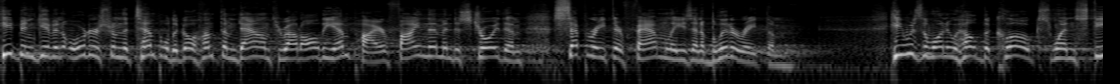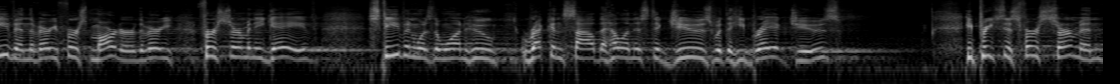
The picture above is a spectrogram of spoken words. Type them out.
He'd been given orders from the temple to go hunt them down throughout all the empire, find them and destroy them, separate their families and obliterate them. He was the one who held the cloaks when Stephen, the very first martyr, the very first sermon he gave, Stephen was the one who reconciled the Hellenistic Jews with the Hebraic Jews. He preached his first sermon.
